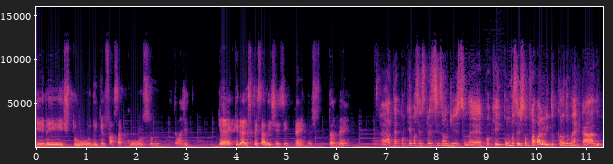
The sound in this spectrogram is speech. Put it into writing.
que ele estude, que ele faça curso. Então a gente quer criar especialistas internos também. É, até porque vocês precisam disso, né? Porque como vocês estão trabalhando educando o mercado,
